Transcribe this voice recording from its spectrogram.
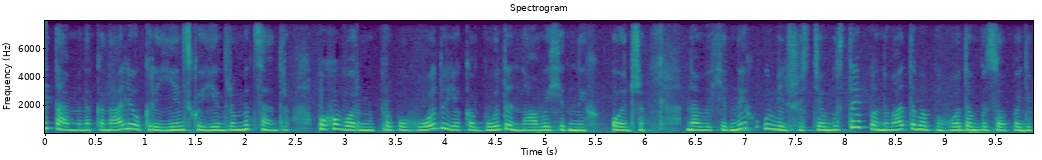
Вітаємо на каналі Українського гідрометцентру. Поговоримо про погоду, яка буде на вихідних. Отже, на вихідних у більшості областей пануватиме погода без опадів.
